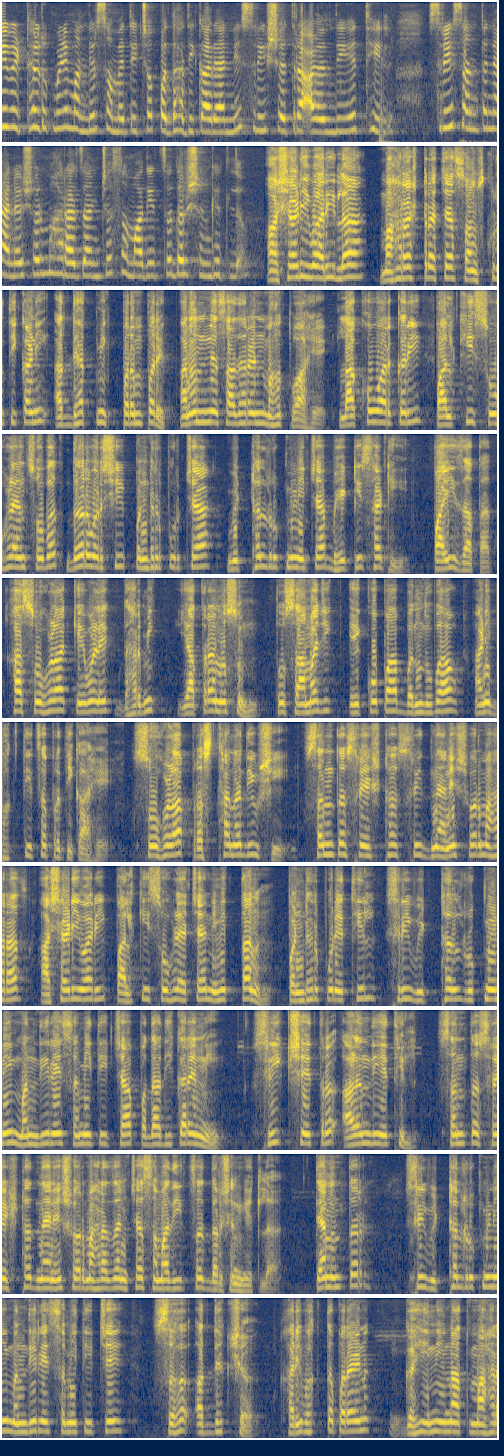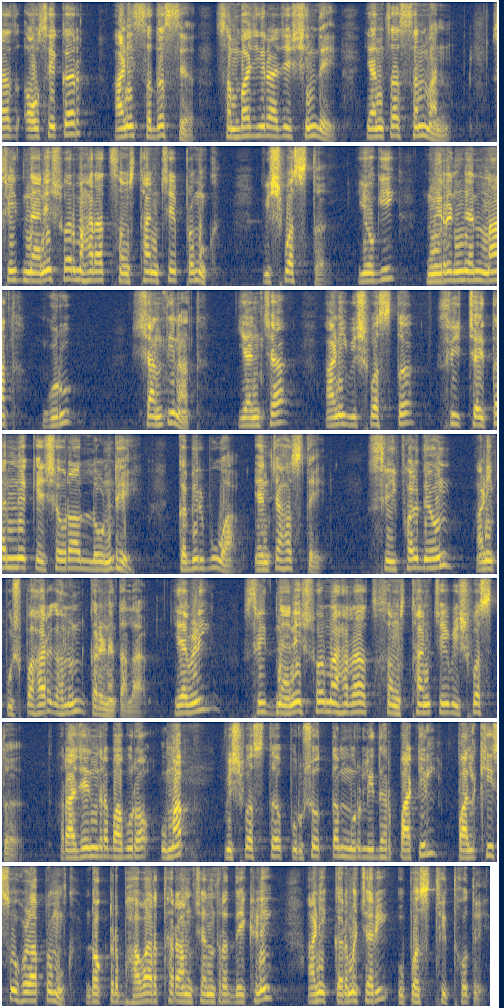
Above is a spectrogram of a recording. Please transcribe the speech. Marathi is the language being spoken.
श्री विठ्ठल रुक्मिणी मंदिर समितीच्या पदाधिकाऱ्यांनी श्री क्षेत्र आळंदी येथील श्री संत ज्ञानेश्वर महाराजांच्या समाधीचं दर्शन घेतलं. आषाढी वारीला महाराष्ट्राच्या सांस्कृतिक आणि आध्यात्मिक परंपरेत अनन्यसाधारण महत्त्व आहे. लाखो वारकरी पालखी सोहळ्यांसोबत दरवर्षी पंढरपूरच्या विठ्ठल रुक्मिणीच्या भेटीसाठी पायी जातात. हा सोहळा केवळ एक धार्मिक यात्रा नसून तो सामाजिक एकोपा बंधुभाव आणि भक्तीचं प्रतीक आहे. सोहळा प्रस्थाना दिवशी संत श्रेष्ठ श्री ज्ञानेश्वर महाराज आषाढी वारी पालखी सोहळ्याच्या निमित्तानं पंढरपूर येथील श्री विठ्ठल रुक्मिणी मंदिरे समितीच्या पदाधिकाऱ्यांनी श्री क्षेत्र आळंदी येथील संत श्रेष्ठ ज्ञानेश्वर महाराजांच्या समाधीचं दर्शन घेतलं. त्यानंतर श्री विठ्ठल रुक्मिणी मंदिरे समितीचे सह अध्यक्ष हरिभक्तपरायण गहिनीनाथ महाराज औसेकर आणि सदस्य संभाजीराजे शिंदे यांचा सन्मान श्री ज्ञानेश्वर महाराज संस्थानचे प्रमुख विश्वस्त योगी निरंजननाथ गुरु शांतीनाथ यांच्या आणि विश्वस्त श्री चैतन्य केशवराव लोंढे कबीरबुवा यांच्या हस्ते श्रीफळ देऊन आणि पुष्पहार घालून करण्यात आला. यावेळी श्री ज्ञानेश्वर महाराज संस्थानचे विश्वस्त राजेंद्र बाबूराव उमाप विश्वस्त पुरुषोत्तम मुरलीधर पाटील पालखी सोहळा प्रमुख डॉक्टर भावार्थ रामचंद्र देखणे आणि कर्मचारी उपस्थित होते.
